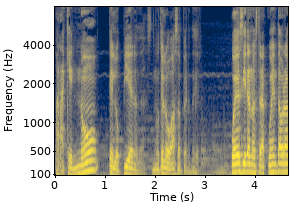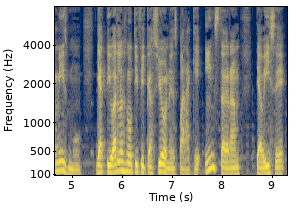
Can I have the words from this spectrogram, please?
para que no te lo pierdas, no te lo vas a perder. Puedes ir a nuestra cuenta ahora mismo y activar las notificaciones para que Instagram te avise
